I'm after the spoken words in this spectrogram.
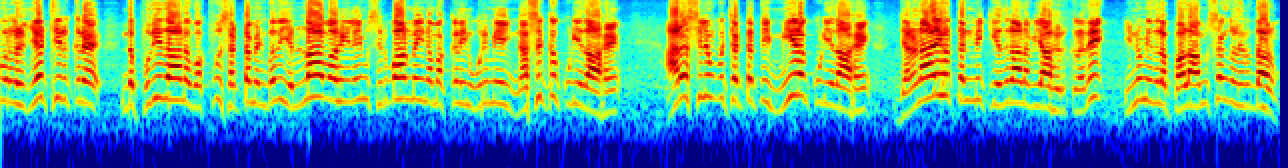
மருத்துவர்கள் ஏற்றிருக்கிற இந்த புதிதான வக்ஃபு சட்டம் என்பது எல்லா வகையிலையும் சிறுபான்மையின மக்களின் உரிமையை நசுக்கக்கூடியதாக அரசியலமைப்பு சட்டத்தை மீறக்கூடியதாக ஜனநாயகத்தன்மைக்கு எதிரானவையாக இருக்கிறது. இன்னும் இதில் பல அம்சங்கள் இருந்தாலும்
